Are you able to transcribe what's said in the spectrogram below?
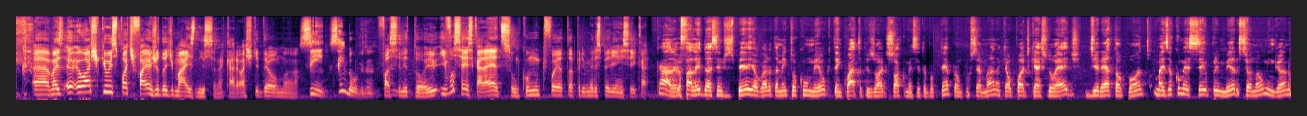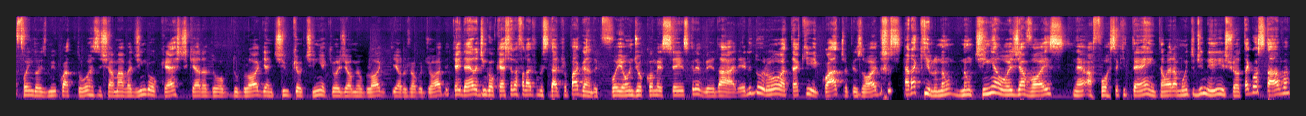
é, mas eu, eu acho que o Spotify ajudou demais nisso, né, cara? Eu acho que deu uma. Sim, sem dúvida. Facilitou. E, e vocês, cara, Edson, como que foi a tua primeira experiência aí, cara? Cara, eu falei do SMXP e agora também tô com o meu, que tem quatro episódios só, comecei tem pouco tempo, é um por semana, que é o podcast do Ed, direto ao ponto. Mas eu comecei o primeiro, se eu não me engano, foi em 2014, chamava Jinglecast, que era do, do blog antigo que eu tinha, que hoje é o meu blog, que era o Jogo Job. Que a ideia era Jinglecast era falar de publicidade e propaganda, que foi onde eu comecei a escrever da área. Ele durou até que quatro episódios. Era aquilo, não, não tinha hoje a voz, né, a força que tem, então era muito de nicho. Eu até gostava,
